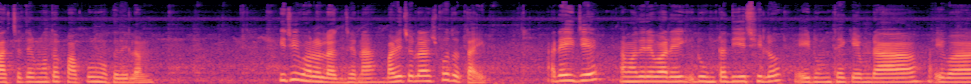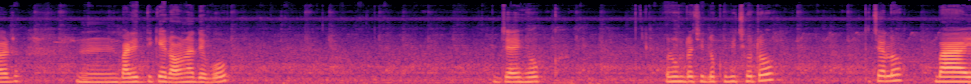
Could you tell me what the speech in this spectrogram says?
বাচ্চাদের মতো পাঁপুর মুখে দিলাম। কিছুই ভালো লাগছে না। বাড়ি চলে আসব তো তাই। আর এই যে আমাদের এবার এই রুমটা দিয়েছিল, এই রুম থেকে আমরা এবার বাড়ির দিকে রওনা দেব। যাই হোক রুমটা ছিল খুবই ছোট। চলো বাই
